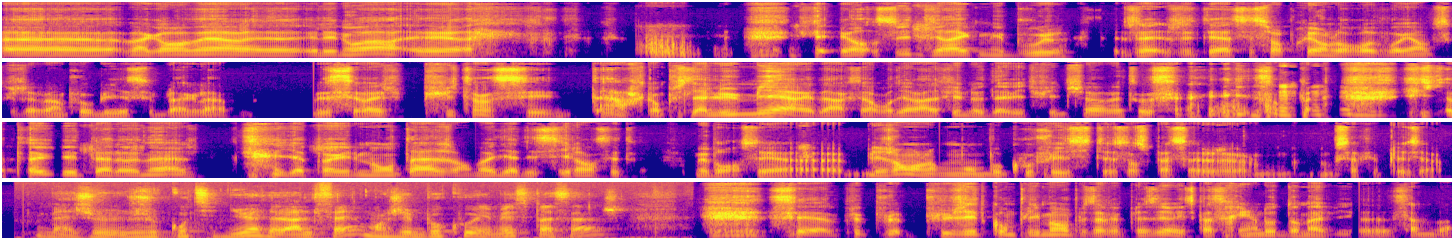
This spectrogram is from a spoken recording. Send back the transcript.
euh, ma grand-mère, elle est noire et. et ensuite, direct, mes boules. J'étais assez surpris en le revoyant parce que j'avais un peu oublié ces blagues-là. Mais c'est vrai, putain, c'est dark. En plus, la lumière est dark. Ça, on dirait un film de David Fincher et tout. il n'y a pas eu d'étalonnage. Il n'y a pas eu de montage en mode il y a des silences et tout. Mais bon, c'est euh, les gens m'ont beaucoup félicité sur ce passage, euh, donc ça fait plaisir. Bah, je, continue à, le faire. Moi, j'ai beaucoup aimé ce passage. c'est euh, plus, j'ai de compliments, plus ça fait plaisir. Il se passe rien d'autre dans ma vie. Ça me va.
